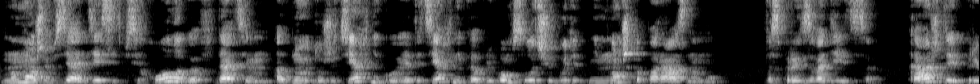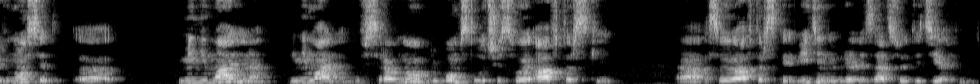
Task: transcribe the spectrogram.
мы можем взять 10 психологов, дать им одну и ту же технику, и эта техника в любом случае будет немножко по-разному воспроизводиться. Каждый привносит э, минимально, минимально, но все равно в любом случае свой авторский, э, свое авторское видение в реализацию этой техники.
